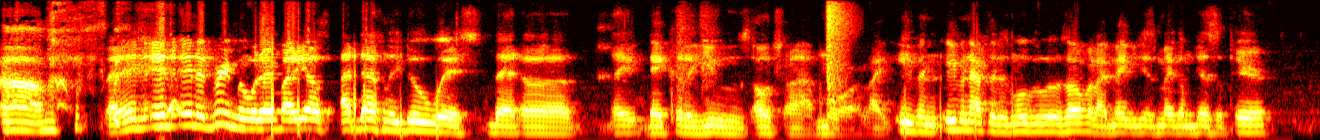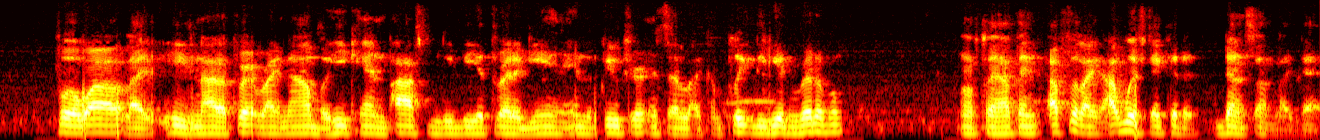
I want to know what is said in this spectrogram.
Um, But in, in, in agreement with everybody else, I definitely do wish that uh they, they could have used Ultron more. Like even even after this movie was over, like maybe just make him disappear for a while. Like he's not a threat right now, but he can possibly be a threat again in the future instead of like completely getting rid of him. You know what I'm saying? I think I feel like I wish they could have done something like that.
